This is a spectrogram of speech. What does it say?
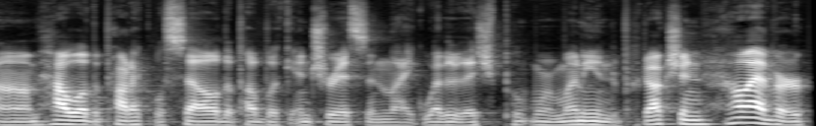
um, how well the product will sell, the public interest, and like whether they should put more money into production. However,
